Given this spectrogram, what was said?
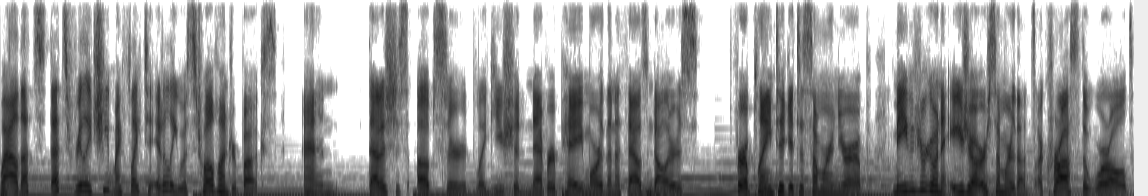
wow, that's that's really cheap. My flight to Italy was 1200 bucks. And that is just absurd. Like you should never pay more than a $1,000 for a plane ticket to somewhere in Europe. Maybe if you're going to Asia or somewhere that's across the world,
